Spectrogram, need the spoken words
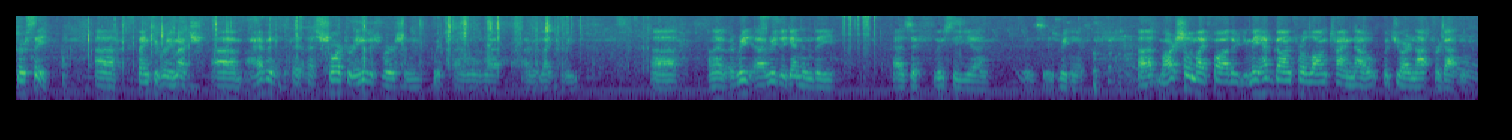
Merci. Uh, thank you very much. Um, I have a, a, shorter English version which I will uh, I would like to read. Uh, and I read I read it again in the as if Lucie uh, is, is reading it. Uh, Marshall, my father, you may have gone for a long time now, but you are not forgotten.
